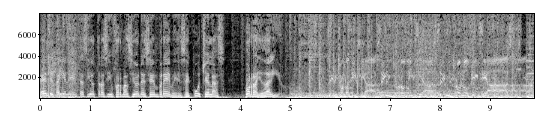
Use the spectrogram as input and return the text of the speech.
El detalle de estas y otras informaciones en breve, escúchelas por Radio Darío. Centro Noticias, Centro Noticias, Centro Noticias.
